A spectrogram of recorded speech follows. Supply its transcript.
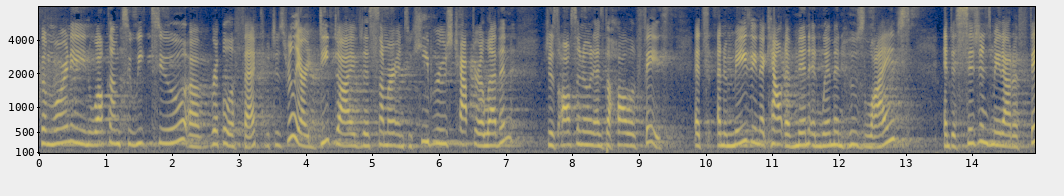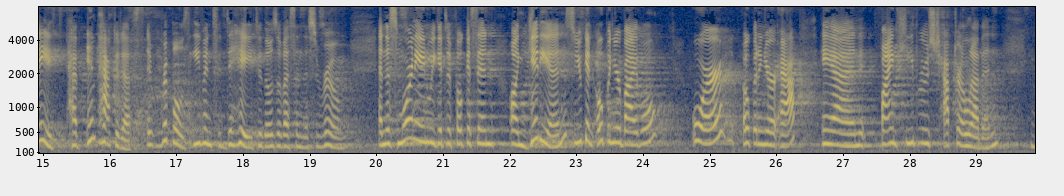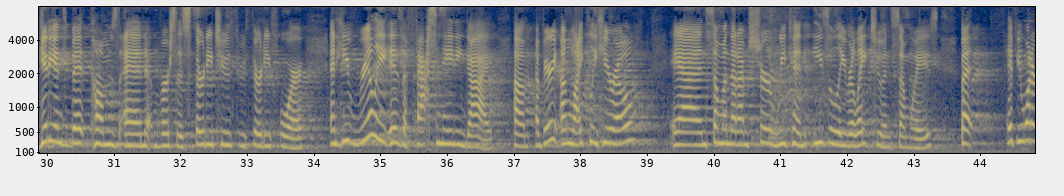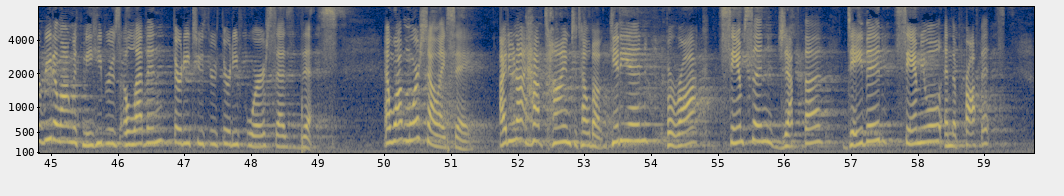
Good morning. Welcome to week two of Ripple Effect, which is really our deep dive this summer into Hebrews chapter 11, which is also known as the Hall of Faith. It's an amazing account of men and women whose lives and decisions made out of faith have impacted us. It ripples even today to those of us in this room. And this morning, we get to focus in on Gideon. So you can open your Bible or open in your app and find Hebrews chapter 11. Gideon's bit comes in verses 32 through 34. And he really is a fascinating guy, um, a very unlikely hero, and someone that I'm sure we can easily relate to in some ways. But if you want to read along with me, Hebrews 11 32 through 34 says this. And what more shall I say? I do not have time to tell about Gideon, Barak, Samson, Jephthah, David, Samuel, and the prophets,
